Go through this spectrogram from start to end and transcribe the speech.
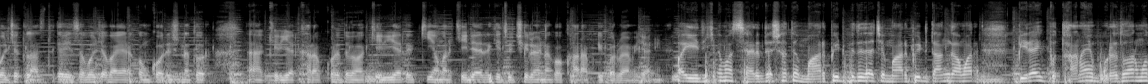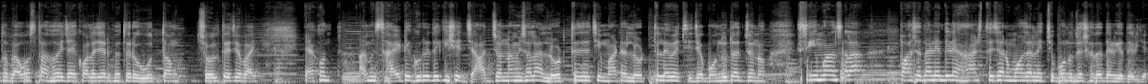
বলছে ক্লাস থেকে, এসে বলছে, ভাই, এরকম করিস না তোর কেরিয়ার খারাপ করে দেবে কেরিয়ারের কি, আমার কেরিয়ারের কিছু ছিলই না, কো খারাপ কি করবে আমি জানি না। ভাই, এদিকে আমার স্যারদের সাথে মারপিট বেঁধে যাচ্ছে, মারপিট দাঙ্গা আমার প্রায় থানায় ভরে দেওয়ার মতো ব্যবস্থা হয়ে যায় কলেজের ভেতরে, উদ্যম চলতেছে ভাই। এখন আমি সাইডে ঘুরে দেখি সে যার জন্য আমি শালা লড়তে যাচ্ছি, মাঠে লড়তে লেগেছি যে বন্ধুটার জন্য সেই মাল শালা পাশে দাঁড়িয়ে দাঁড়িয়ে হাসতে চার মজা নিচ্ছে বন্ধুদের সাথে দাঁড়িয়ে দাঁড়িয়ে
